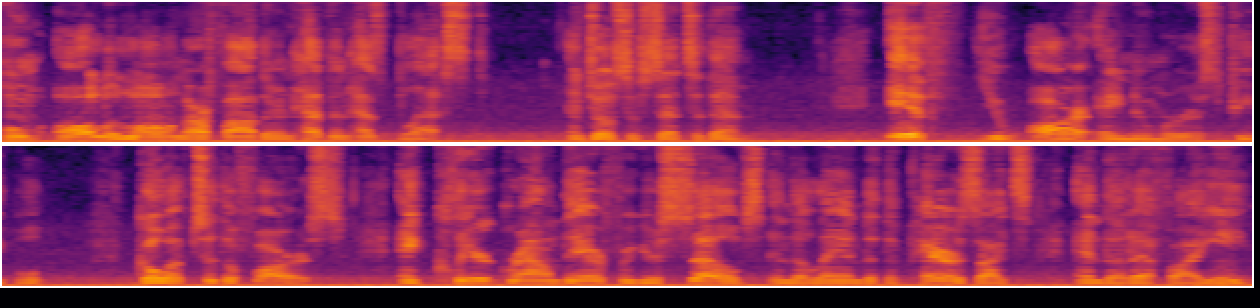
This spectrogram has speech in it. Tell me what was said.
whom all along our Father in heaven has blessed? And Joseph said to them, If you are a numerous people, go up to the forest and clear ground there for yourselves in the land of the Perizzites and the Rephaim,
